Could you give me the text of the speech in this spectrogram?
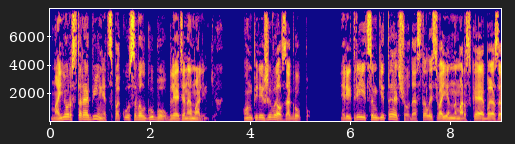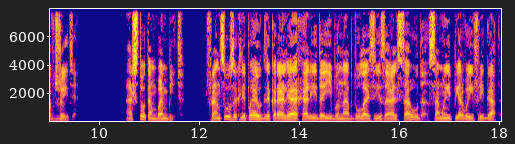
Майор Старобинец покусывал губу, глядя на маленьких. Он переживал за группу. Эритрейцам Гитачо досталась военно-морская база в Джиде. А что там бомбить? Французы клепают для короля Халида ибн Абдул-Азиза Аль-Сауда самые первые фрегаты,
